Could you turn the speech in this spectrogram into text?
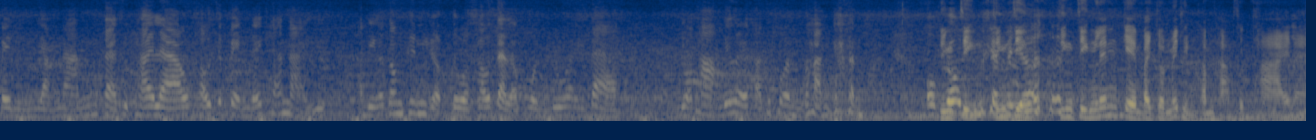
เป็นอย่างนั้น แต่สุดท้ายแล้วเขาจะเป็นได้แค่ไหน อันนี้ก็ต้องขึ้นกับตัวเขาแต่ละคนด้วย แต่เดี๋ยวถามได้เลยค่ะทุกคนผ่านการอบจรริงมๆกันจมาริเยงอะ ๆจริง ๆ เล่นเกมไปจนไม่ถึงคำถามสุดท้ายนะ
